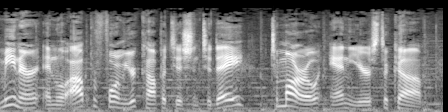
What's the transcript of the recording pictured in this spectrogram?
meaner, and will outperform your competition today, tomorrow, and years to come.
